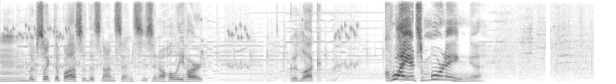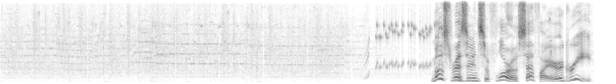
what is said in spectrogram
Hmm, looks like the boss of this nonsense is in a holy heart. Good luck. Quiet morning! Most residents of Fluoro Sapphire agree.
